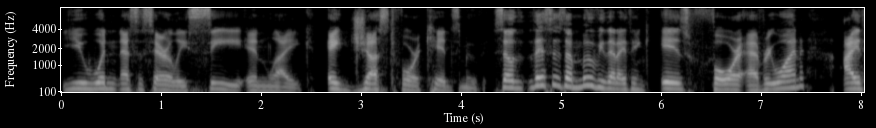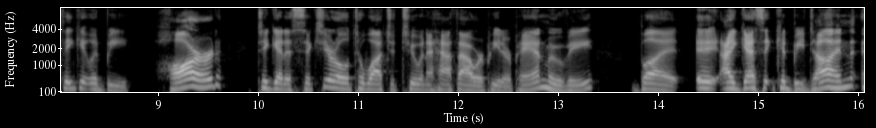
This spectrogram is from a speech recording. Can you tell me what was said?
you wouldn't necessarily see in like a just for kids movie. So this is a movie that I think is for everyone. I think it would be hard to get a six year old to watch a two and a half hour Peter Pan movie, but it, I guess it could be done.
